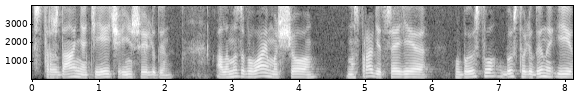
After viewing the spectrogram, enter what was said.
страждання тієї чи іншої людини. Але ми забуваємо, що насправді це є вбивство, вбивство людини, і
